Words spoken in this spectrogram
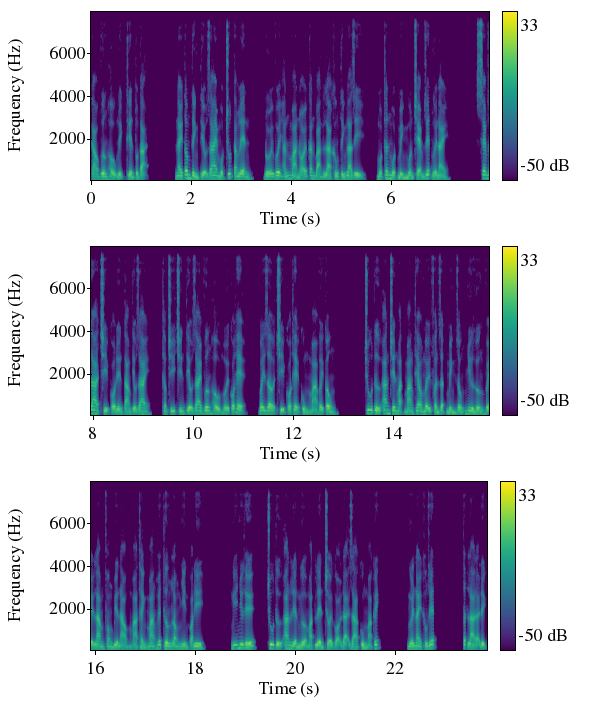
cao vương hầu nghịch thiên tồn tại. Nay tâm tình tiểu giai một chút tăng lên đối với hắn mà nói căn bản là không tính là gì, một thân một mình muốn chém giết người này. Xem ra chỉ có đến tám tiểu giai, thậm chí chín tiểu giai vương hầu mới có thể, bây giờ chỉ có thể cùng mà vây công. Chu tử an trên mặt mang theo mấy phần giật mình giống như hướng về lam phong biến ảo mà thành mang huyết thương long nhìn qua đi. Nghĩ như thế, chu tử an liền ngửa mặt lên trời gọi đại gia cùng mà kích. Người này không giết, tất là đại địch.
